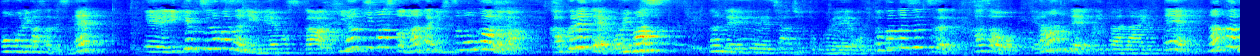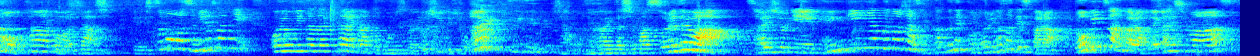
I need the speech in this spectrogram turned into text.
コウモリ傘ですね。えー、一見普通の傘に見えますが開きますと中に質問カードが隠れております。なので、えー、じゃあちょっとこれお一方ずつ傘を選んでいただいて中のカードはじゃあ、えー、質問はすみれさんにお読みいただきたいなと思うんですがよろしいでしょうか？はい。じゃあお願いいたします。それでは最初にペンギン役のじゃあせっかくねこの森傘ですからロビンさんからお願いします。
